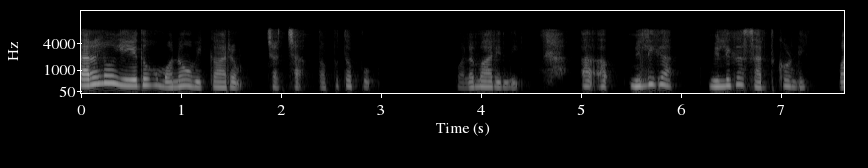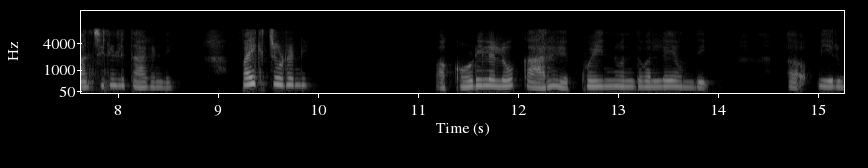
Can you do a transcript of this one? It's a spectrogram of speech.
తనలో ఏదో మనోవికారం. చచ్చ తప్పు తప్పు. పొలమారింది. మెల్లిగా మెల్లిగా సర్దుకోండి. మంచినీళ్ళు తాగండి. పైకి చూడండి. పకోడీలలో కారం ఎక్కువైనందువల్లే ఉంది. మీరు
